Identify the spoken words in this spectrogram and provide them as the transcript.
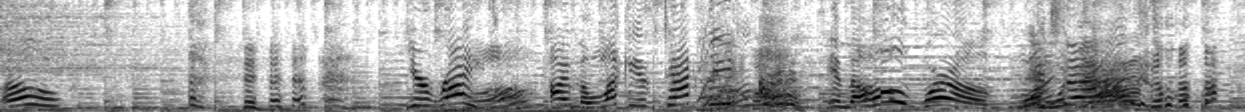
Oh. You're right. I'm the luckiest taxi in the whole world. What's that?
